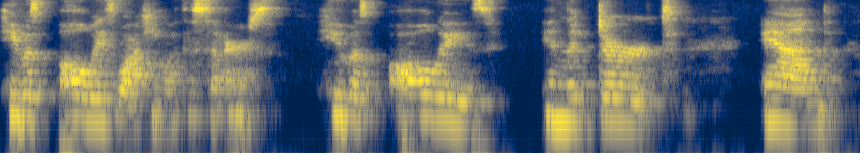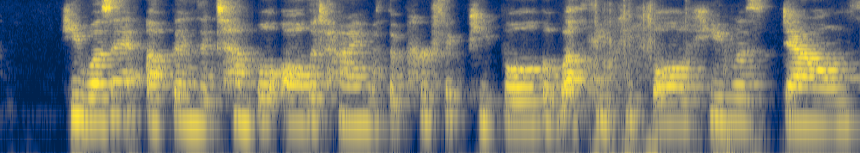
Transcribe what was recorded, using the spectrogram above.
he was always walking with the sinners. He was always in the dirt and he wasn't up in the temple all the time with the perfect people, the wealthy people. He was down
